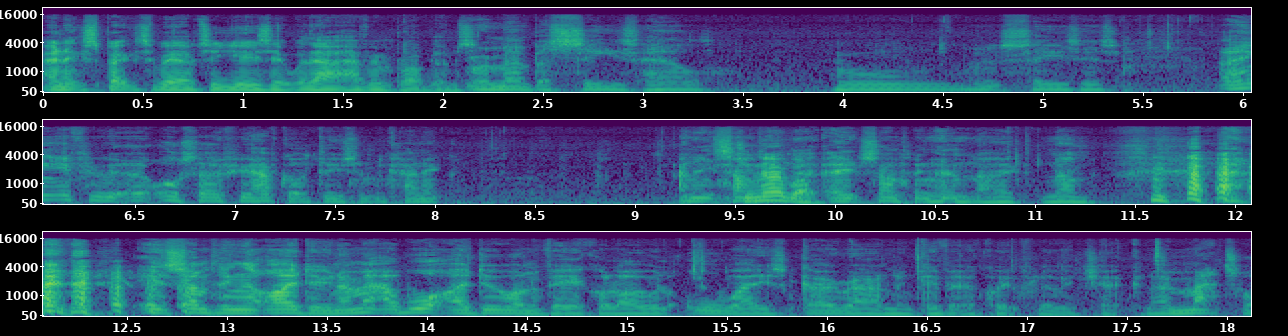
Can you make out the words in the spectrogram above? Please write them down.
and expect to be able to use it without having problems. Remember, seize hell. Ooh. When it seizes. I think if you uh, also if you have got a decent mechanic, and it's something. Do you know that, it's something that no none. it's something that I do. No matter what I do on a vehicle, I will always go around and give it a quick fluid check. No matter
